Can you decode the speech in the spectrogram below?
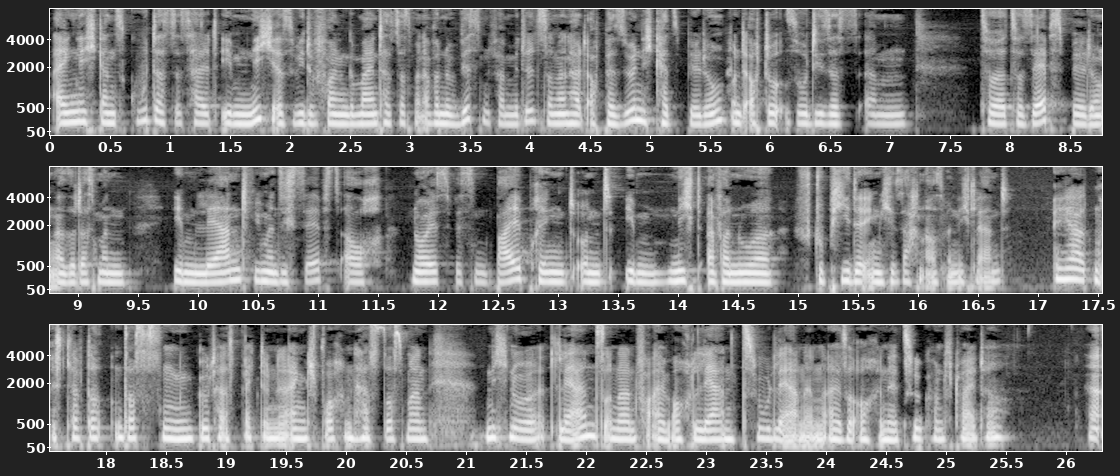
eigentlich ganz gut, dass das halt eben nicht ist, wie du vorhin gemeint hast, dass man einfach nur Wissen vermittelt, sondern halt auch Persönlichkeitsbildung und auch so dieses ähm, zur, zur Selbstbildung, also dass man eben lernt, wie man sich selbst auch neues Wissen beibringt und eben nicht einfach nur stupide irgendwelche Sachen auswendig lernt. Ja, ich glaube, das ist ein guter Aspekt, den du angesprochen hast, dass man nicht nur lernt, sondern vor allem auch lernt zu lernen, also auch in der Zukunft weiter. Ja,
